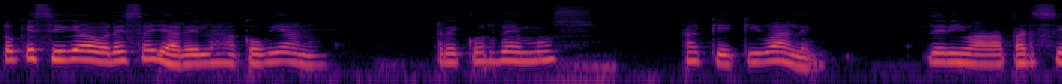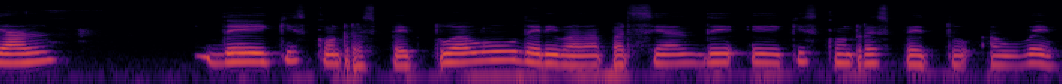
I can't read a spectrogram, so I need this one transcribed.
Lo que sigue ahora es hallar el jacobiano. Recordemos a qué equivale. Derivada parcial de x con respecto a u, derivada parcial de x con respecto a v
